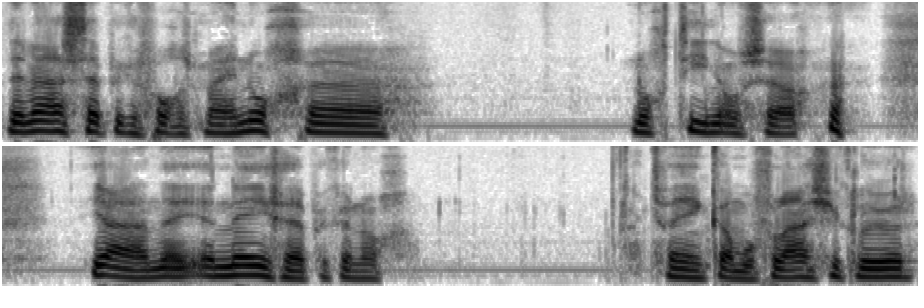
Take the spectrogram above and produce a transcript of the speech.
Daarnaast heb ik er volgens mij nog, uh, nog tien of zo. ja, nee, negen heb ik er nog. Twee in camouflagekleur.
